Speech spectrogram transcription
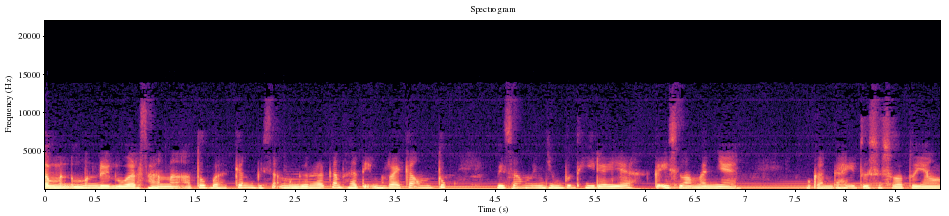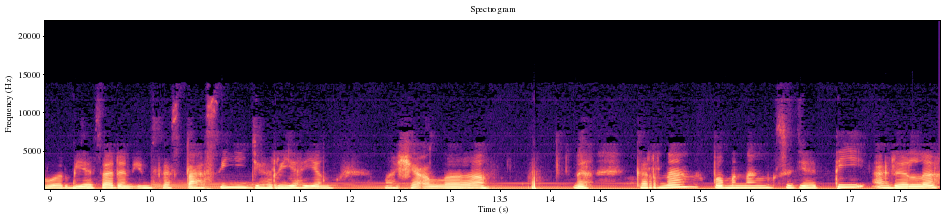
teman-teman di luar sana atau bahkan bisa menggerakkan hati mereka untuk bisa menjemput hidayah keislamannya. Bukankah itu sesuatu yang luar biasa dan investasi jariah yang masya Allah. Nah karena pemenang sejati adalah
